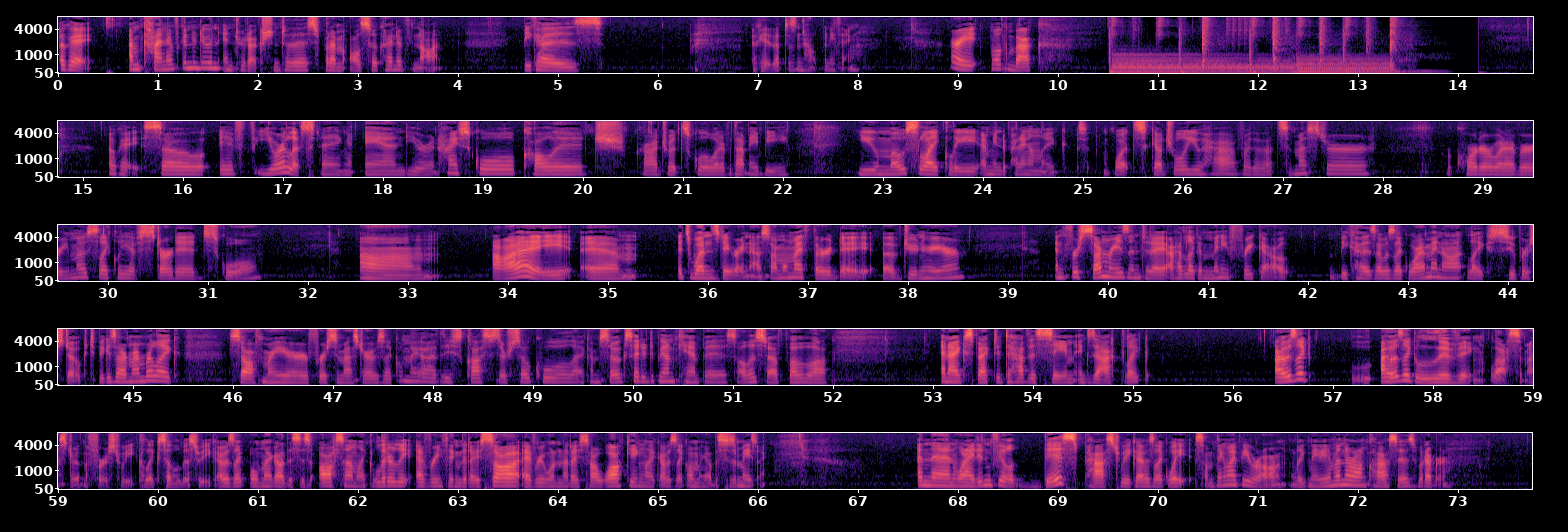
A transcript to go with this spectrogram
Okay, I'm kind of going to do an introduction to this, but I'm also kind of not. Because. Okay, that doesn't help anything. Alright, welcome back. Okay, so if you're listening and you're in high school, college, graduate school, whatever that may be, you most likely, I mean, depending on like what schedule you have, whether that's semester or or whatever, you most likely have started school. Um, I am, it's Wednesday right now, so I'm on my third day of junior year. And for some reason today, I had like a mini freak out because I was like, why am I not like super stoked? Because I remember like sophomore year, first semester, I was like, oh my god, these classes are so cool. Like, I'm so excited to be on campus, all this stuff, blah, blah, blah. And I expected to have the same exact, like, I was like, I was like living last semester in the first week, like syllabus week. I was like, oh my god, this is awesome. Like, literally everything that I saw, everyone that I saw walking, like, I was like, oh my god, this is amazing. And then when I didn't feel it this past week, I was like, wait, something might be wrong. Like maybe I'm in the wrong classes, whatever.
